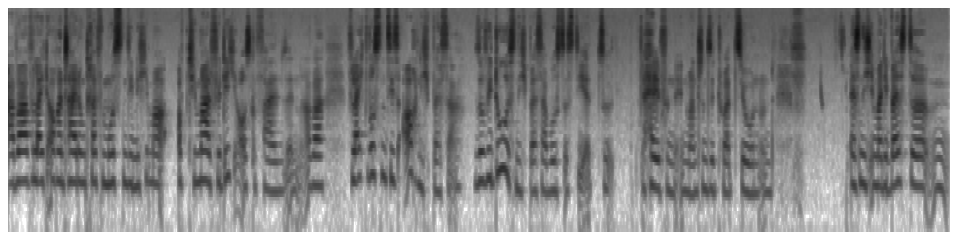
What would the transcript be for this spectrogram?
Aber vielleicht auch Entscheidungen treffen mussten, die nicht immer optimal für dich ausgefallen sind. Aber vielleicht wussten sie es auch nicht besser. So wie du es nicht besser wusstest, dir zu helfen in manchen Situationen. Und es nicht immer die beste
